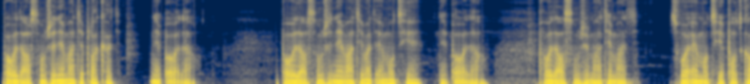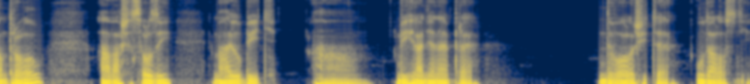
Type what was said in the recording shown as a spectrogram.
Povedal som, že nemáte plakať? Nepovedal. Povedal som, že nemáte mať emócie? Nepovedal. Povedal som, že máte mať svoje emócie pod kontrolou a vaše slzy majú byť vyhradené pre dôležité udalosti.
